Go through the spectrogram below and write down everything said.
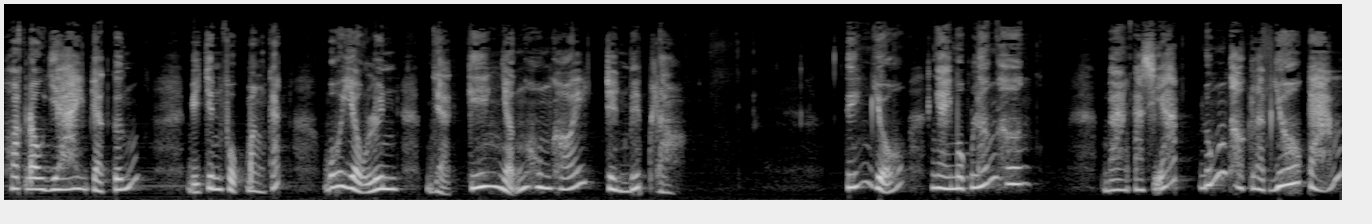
thoạt đầu dài và cứng bị chinh phục bằng cách bôi dầu linh và kiên nhẫn hun khói trên bếp lò. Tiếng vỗ ngày một lớn hơn. Bang Asiat đúng thật là vô cảm.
